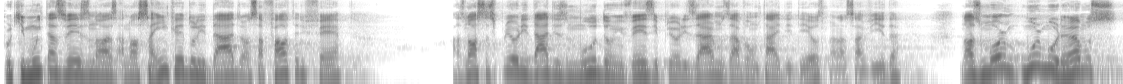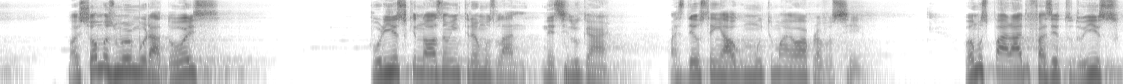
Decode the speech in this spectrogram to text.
Porque muitas vezes nós, a nossa incredulidade, a nossa falta de fé, as nossas prioridades mudam em vez de priorizarmos a vontade de Deus para a nossa vida. Nós murmuramos, nós somos murmuradores, por isso que nós não entramos lá nesse lugar. Mas Deus tem algo muito maior para você. Vamos parar de fazer tudo isso?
